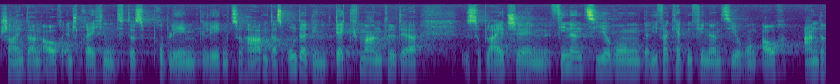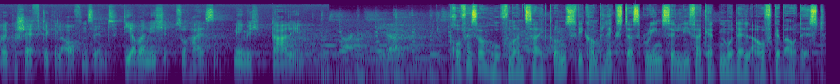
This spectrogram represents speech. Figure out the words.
scheint dann auch entsprechend das Problem gelegen zu haben, dass unter dem Deckmantel der Supply Chain Finanzierung, der Lieferkettenfinanzierung auch andere Geschäfte gelaufen sind, die aber nicht so heißen, nämlich Darlehen. Professor Hofmann zeigt uns, wie komplex das Greensill-Lieferkettenmodell aufgebaut ist.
